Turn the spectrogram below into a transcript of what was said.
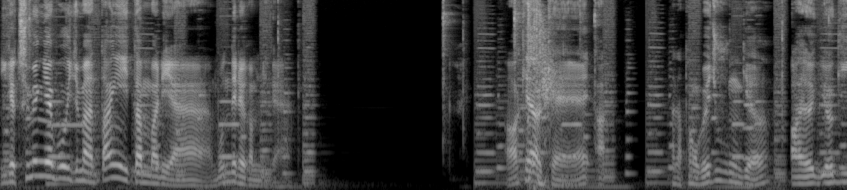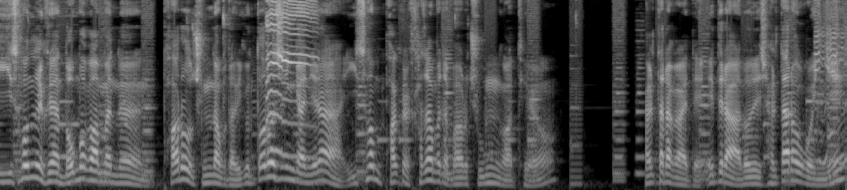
이게 투명해 보이지만 땅이 있단 말이야. 못 내려갑니다. 오케이 오케이. 아 아, 나 방금 왜 죽은겨? 아 여기, 여기 이 선을 그냥 넘어가면은 바로 죽나보다. 이건 떨어지는 게 아니라 이 선 밖을 가자마자 바로 죽은 것 같아요. 잘 따라가야 돼. 얘들아 너네 잘 따라오고 있니?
